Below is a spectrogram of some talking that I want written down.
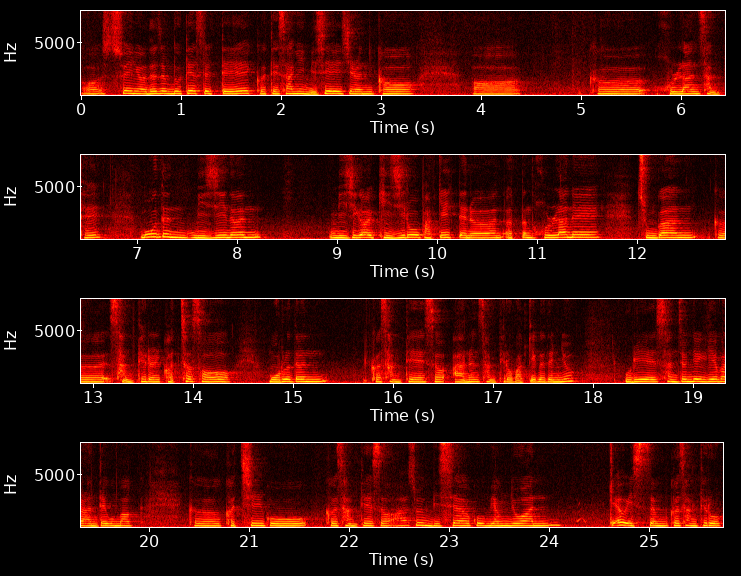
어, 수행이 어느 정도 됐을 때 그 대상이 미세해지는 그, 어, 그 혼란 상태 모든 미지는 미지가 기지로 바뀔 때는 어떤 혼란의 중간 그 상태를 거쳐서 모르던 그 상태에서 아는 상태로 바뀌거든요. 우리의 선정력이 개발 안 되고 막 그 거칠고 그 상태에서 아주 미세하고 명료한 깨어 있음 그 상태로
